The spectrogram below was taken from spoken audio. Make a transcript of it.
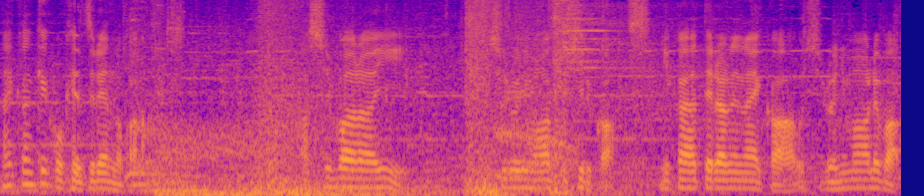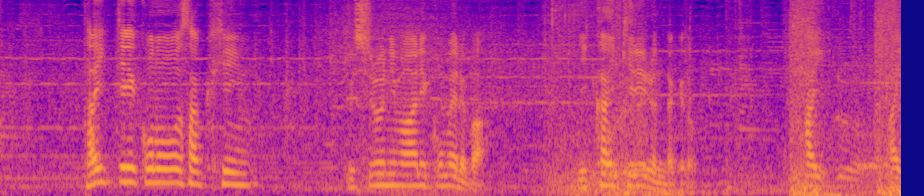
え。体幹結構削れんのかな足払い、後ろに回って切るか。2回当てられないか。後ろに回れば。大抵この作品、後ろに回り込めれば、2回切れるんだけど。はい。はい、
